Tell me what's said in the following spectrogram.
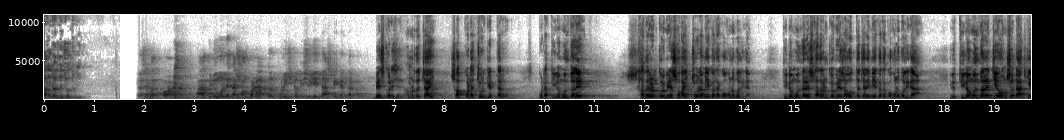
অধীর রঞ্জন চৌধুরী। তৃণমূল নেতা শঙ্কর আত্মর ঘনিষ্ঠ বিশ্বজিৎ দাসকে গ্রেপ্তার করে বেশ করেছে, আমরা তো চাই সব কটা চোর গ্রেপ্তার হোক। গোটা তৃণমূল দলের সাধারণ কর্মীরা সবাই চোর, আমি কথা কখনো বলি না। তৃণমূল দলের সাধারণ কর্মীরা সব অত্যাচারী, আমি কথা কখনো বলি না। কিন্তু তৃণমূল দলের যে অংশটা আজকে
